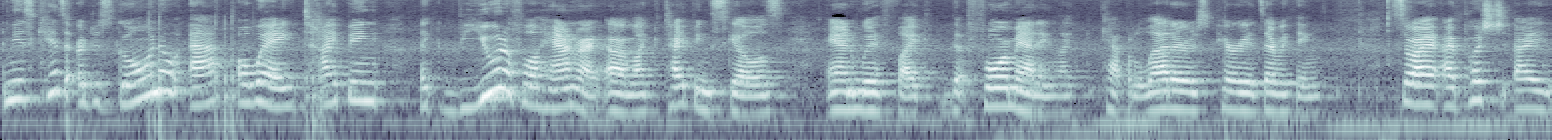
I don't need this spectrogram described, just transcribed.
and these kids are just going away typing like beautiful handwriting um, like typing skills and with like the formatting like capital letters periods everything. So I, I pushed, I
